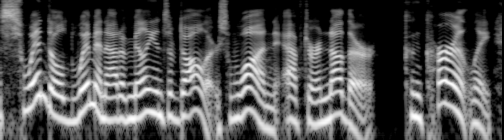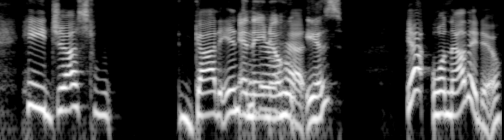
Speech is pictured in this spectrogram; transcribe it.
swindled women out of millions of dollars, one after another, concurrently. He just got into and they know who head. he is. Yeah, well now they do.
